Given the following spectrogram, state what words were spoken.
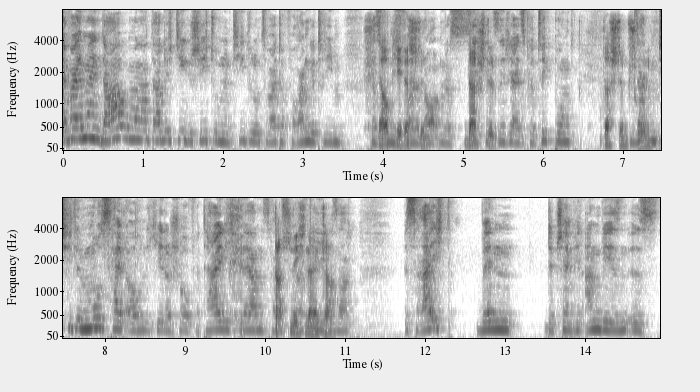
er war immerhin da und man hat dadurch die Geschichte um den Titel und so weiter vorangetrieben. Das Ja, okay, ich das voll in. Ordnung. Das, Das sehe ich jetzt nicht als Kritikpunkt. Das stimmt gesagt, schon. ein Titel muss halt auch nicht jeder Show verteidigt werden. Das, Das nicht, nein, klar. Gesagt. Es reicht, wenn der Champion anwesend ist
